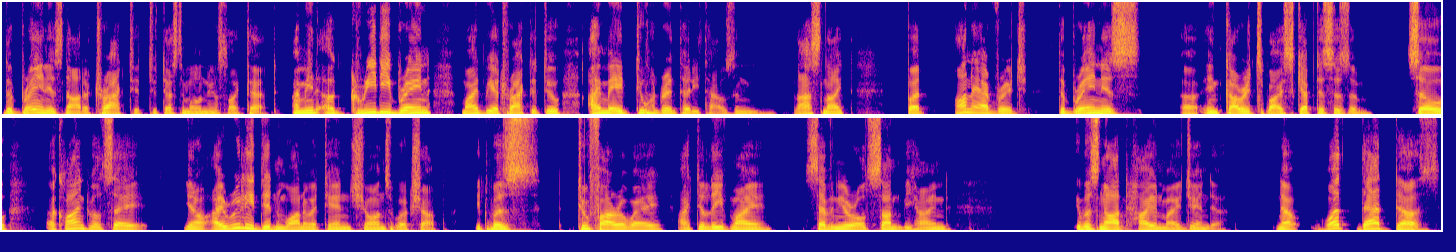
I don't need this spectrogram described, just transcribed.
the brain is not attracted to testimonials like that. I mean, a greedy brain might be attracted to, I made 230,000 last night, but on average, the brain is uh, encouraged by skepticism. So a client will say, you know, I really didn't want to attend Sean's workshop. It was too far away. I had to leave my seven year old son behind. It was not high on my agenda. Now, what that does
